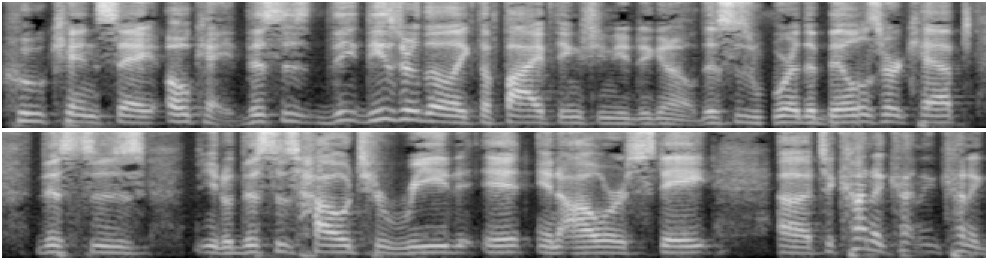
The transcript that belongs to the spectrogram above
who can say, okay, this is, the, these are the, like the five things you need to know. This is where the bills are kept. This is, you know, this is how to read it in our state, uh, to kind of, kind of, kind of,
